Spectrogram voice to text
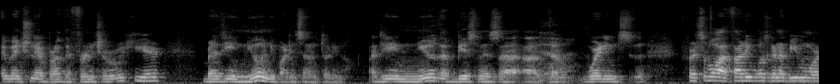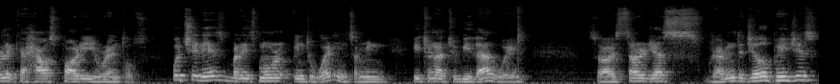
eventually I brought the furniture over here, but I didn't know anybody in San Antonio. I didn't know the business, uh, uh, Yeah. the weddings. First of all, I thought it was gonna be more like a house party rentals, which it is, but it's more into weddings. I mean, it turned out to be that way. So I started just grabbing the yellow pages,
